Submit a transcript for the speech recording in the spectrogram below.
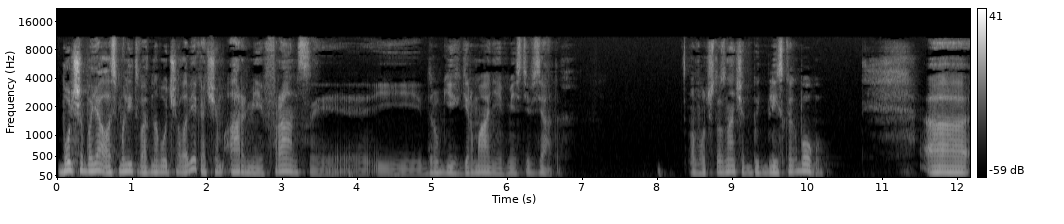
Больше боялась молитвы одного человека, чем армии Франции и других Германии вместе взятых. Вот что значит быть близко к Богу. А,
